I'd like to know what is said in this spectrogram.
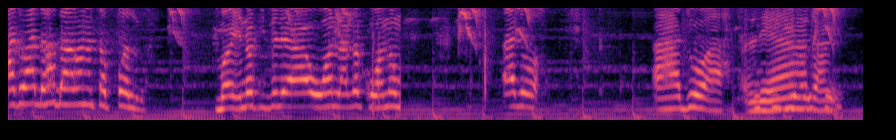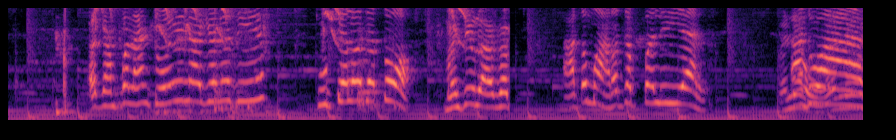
આ જો આ દસ દાડાના ચપ્પલ. મહિનો કીધું લે આ ઓન લાગે કોનો. આ જો. આ જો આ. લે આ ચંપલ આને તોડી નાખ્યો નથી. તૂટેલો જ હતો. મને કેવું લાગે? આ તો મારો ચપ્પલ યાર. આ જો આ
